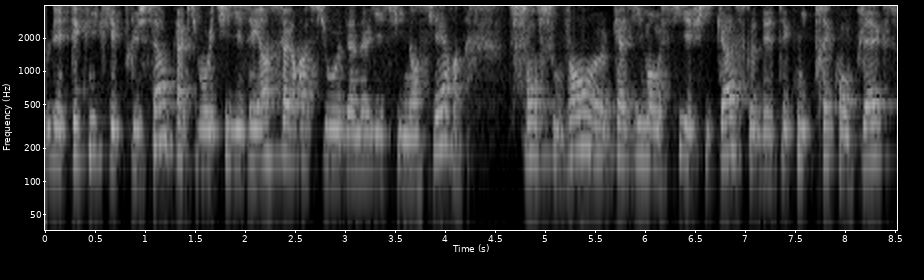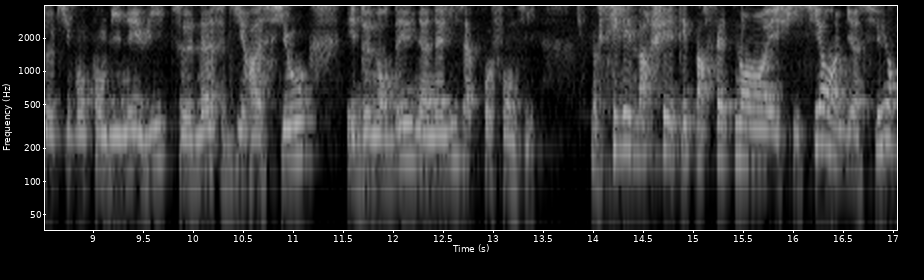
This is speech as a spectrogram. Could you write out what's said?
les techniques les plus simples, hein, qui vont utiliser un seul ratio d'analyse financière, sont souvent euh, quasiment aussi efficaces que des techniques très complexes qui vont combiner 8, 9, 10 ratios et demander une analyse approfondie. Donc, si les marchés étaient parfaitement efficients, hein, bien sûr,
